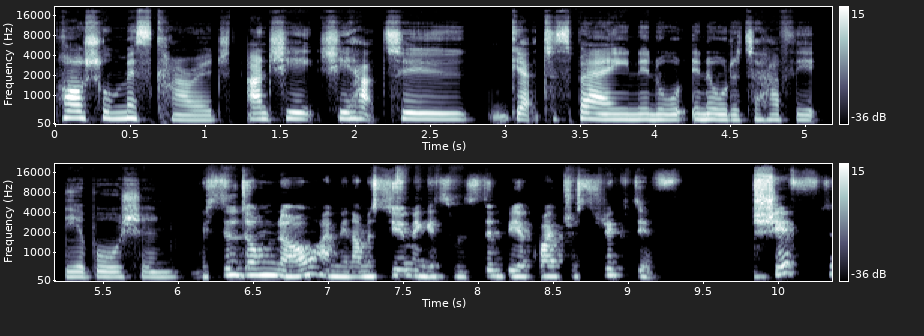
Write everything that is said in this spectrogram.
partial miscarriage and she she had to get to Spain in, or, in order to have the, the abortion. We still don't know. I mean, I'm assuming it will still be a quite restrictive shift.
